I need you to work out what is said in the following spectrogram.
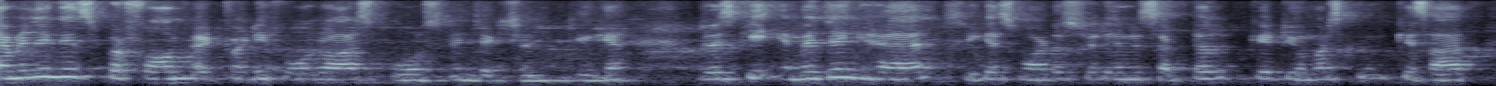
Imaging is performed at 24 hours post injection ठीक है? जो इसकी इमेजिंग है, ठीक है स्मॉटोस्टेटिन रिसेप्टर के ट्यूमर्स के साथ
